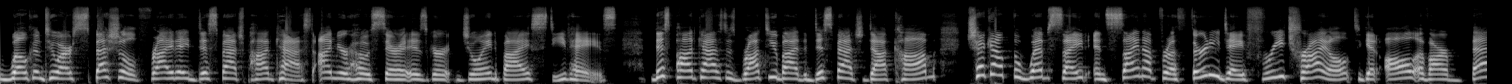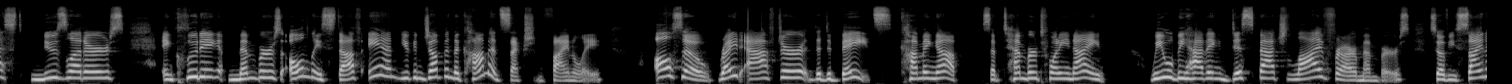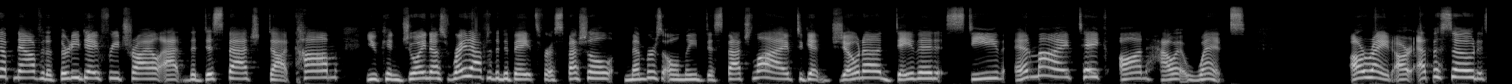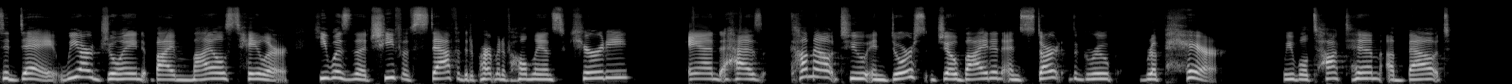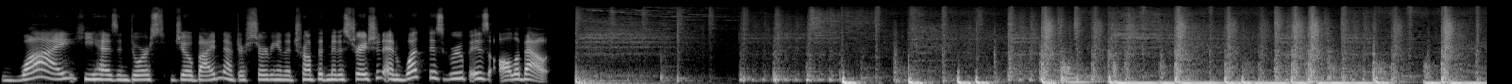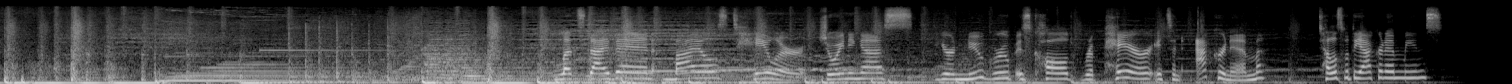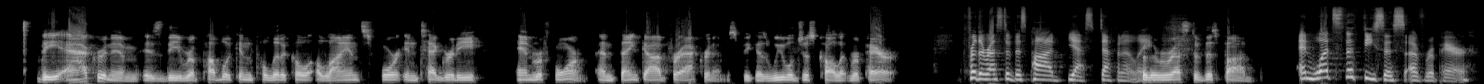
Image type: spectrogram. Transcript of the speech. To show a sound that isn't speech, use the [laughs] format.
Welcome to our special Friday Dispatch podcast. I'm your host, Sarah Isgur, joined by Steve Hayes. This podcast is brought to you by thedispatch.com. Check out the website and sign up for a 30 day free trial to get all of our best newsletters, including members only stuff. And you can jump in the comments section finally. Also, right after the debates coming up September 29th, we will be having Dispatch Live for our members. So if you sign up now for the 30 day free trial at thedispatch.com, you can join us right after the debates for a special members only Dispatch Live to get Jonah, David, Steve, and my take on how it went. All right, our episode today, we are joined by Miles Taylor. He was the chief of staff at the Department of Homeland Security and has come out to endorse Joe Biden and start the group repair. We will talk to him about why he has endorsed Joe Biden after serving in the Trump administration and what this group is all about. Let's dive in. Miles Taylor joining us your new group is called Repair. It's an acronym. Tell us what the acronym means. The acronym is the Republican Political Alliance for Integrity and Reform. And thank God for acronyms because we will just call it Repair. For the rest of this pod, yes, definitely. For the rest of this pod. And what's the thesis of Repair?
